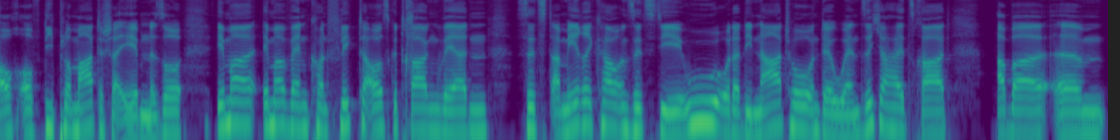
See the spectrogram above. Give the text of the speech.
auch auf diplomatischer Ebene. So immer, immer wenn Konflikte ausgetragen werden, sitzt Amerika und sitzt die EU oder die NATO und der UN-Sicherheitsrat. Aber ähm,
